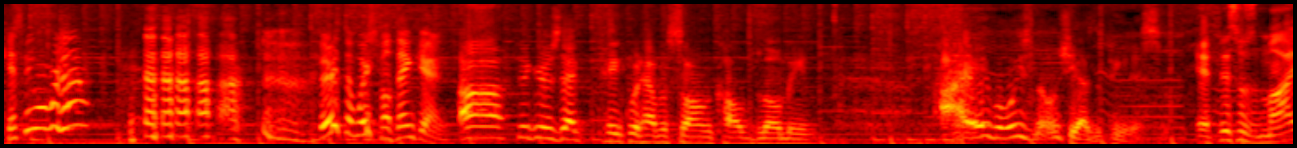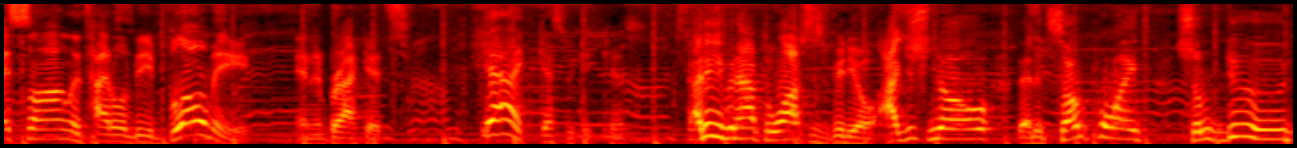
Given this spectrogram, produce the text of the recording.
kiss me one more time? There's some wishful thinking. Uh, figures that Pink would have a song called Blow Me. I've always known she has a penis. If this was my song, the title would be Blow Me. And in brackets, yeah, I guess we could kiss. I didn't even have to watch this video. I just know that at some point, some dude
